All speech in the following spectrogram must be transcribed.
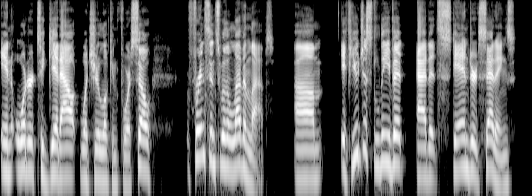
in order to get out what you're looking for. So, for instance, with Eleven Labs, um, if you just leave it at its standard settings,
